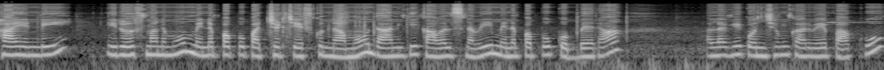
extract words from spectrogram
హాయ్ అండి. ఈరోజు మనము మినపప్పు పచ్చడి చేసుకుందాము. దానికి కావలసినవి మినపప్పు కొబ్బెర అలాగే కొంచెం కరివేపాకు.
